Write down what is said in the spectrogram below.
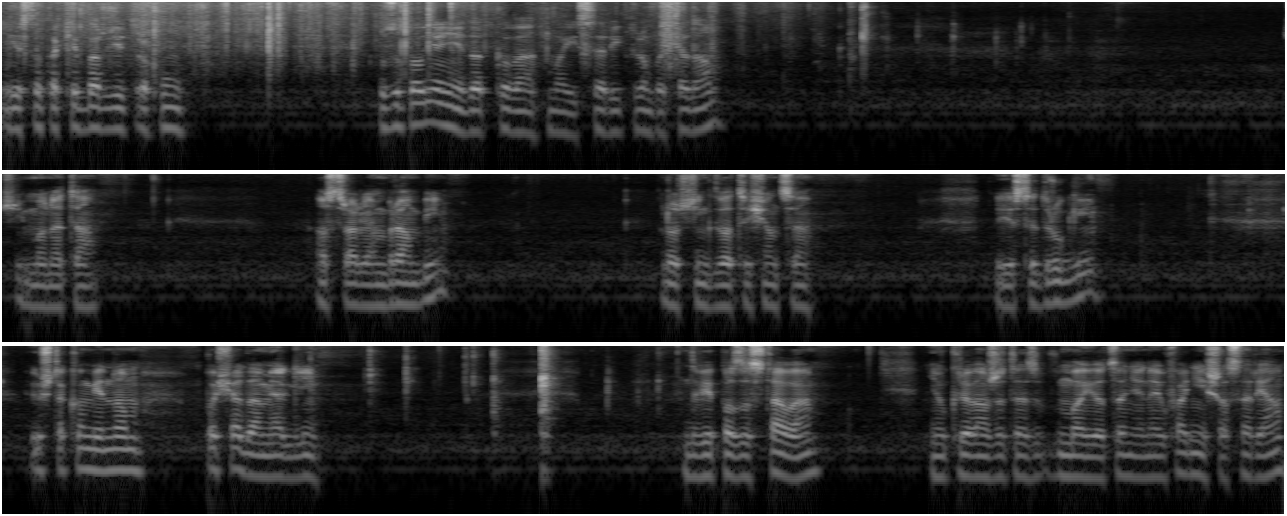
Jest to takie bardziej trochę uzupełnienie dodatkowe mojej serii, którą posiadam. Czyli moneta Australian Brumby. Rocznik 2022. Już taką jedną posiadam, jak i dwie pozostałe. Nie ukrywam, że to jest w mojej ocenie najfajniejsza seria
